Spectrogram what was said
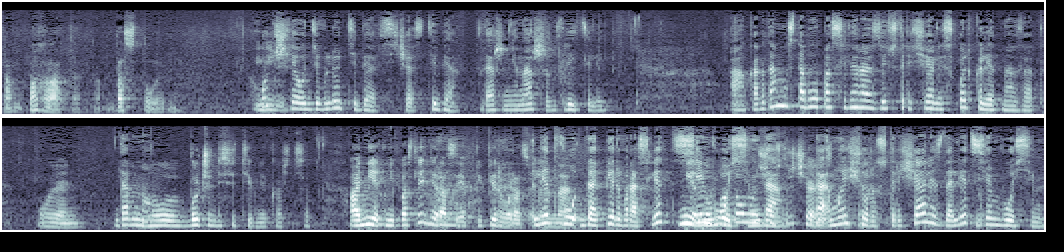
там богато, там, достойно. Хочешь, И... я удивлю тебя сейчас, тебя, даже не наших зрителей. А когда мы с тобой последний раз здесь встречались, сколько лет назад? Ой, Ань. Давно? Ну, больше десяти, мне кажется. А нет, не последний раз, я первый раз Лет, да, первый раз, лет 7-8, ну, да. Да, мы еще раз встречались, да, лет 7-8.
